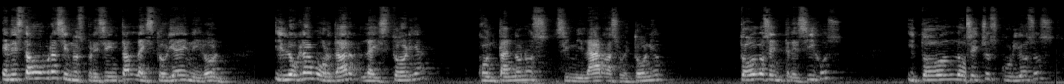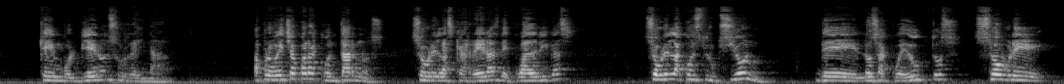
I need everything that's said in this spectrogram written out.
En esta obra se nos presenta la historia de Nerón y logra abordar la historia contándonos similar a Suetonio todos los entresijos y todos los hechos curiosos que envolvieron su reinado. Aprovecha para contarnos sobre las carreras de cuadrigas, sobre la construcción de los acueductos, sobre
